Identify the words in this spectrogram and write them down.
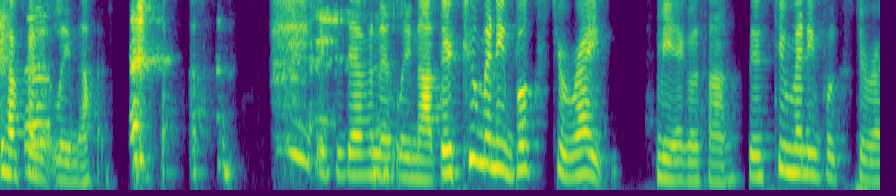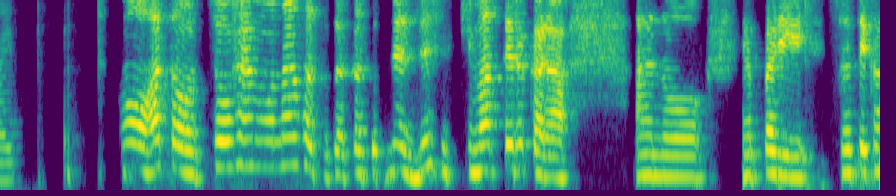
definitely not. it's definitely not. There are too many books to write, Miego-san. There's too many books to write. もうあと長編も何冊か、ね、決まってるからあのやっぱりそうやって考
